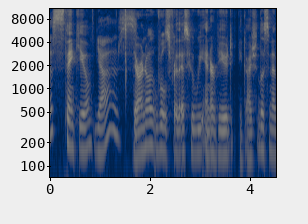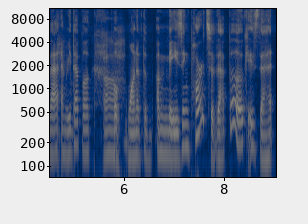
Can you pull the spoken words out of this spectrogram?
This. Thank you. yes. There are no rules for this. Who we interviewed. You guys should listen to that and read that book. Oh, But one of the amazing parts of that book is that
